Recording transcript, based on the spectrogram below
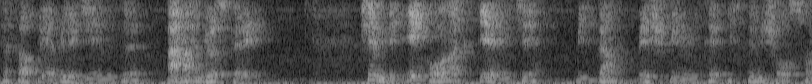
hesaplayabileceğimizi hemen göstereyim. Şimdi ilk olarak diyelim ki bizden 5000 ünite istemiş olsun.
